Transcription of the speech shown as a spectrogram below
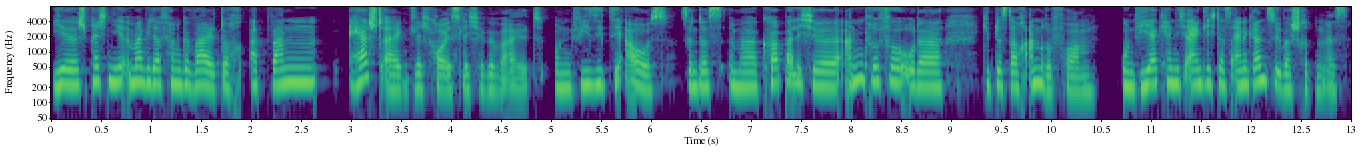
Wir sprechen hier immer wieder von Gewalt, doch ab wann herrscht eigentlich häusliche Gewalt und wie sieht sie aus? Sind das immer körperliche Angriffe oder gibt es da auch andere Formen? Und wie erkenne ich eigentlich, dass eine Grenze überschritten ist?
